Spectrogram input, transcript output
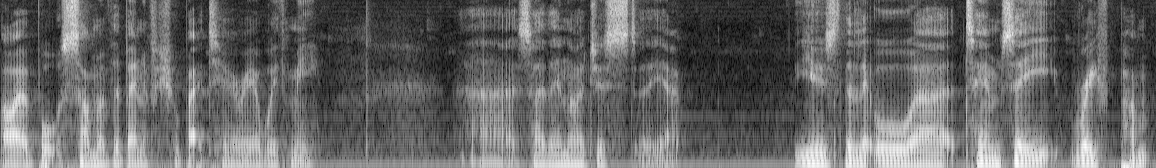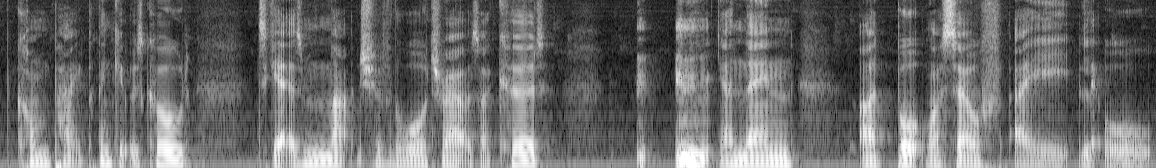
I brought some of the beneficial bacteria with me uh, so then I just uh, yeah used the little uh, TMC reef pump compact, I think it was called, to get as much of the water out as I could. and then I'd bought myself a little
